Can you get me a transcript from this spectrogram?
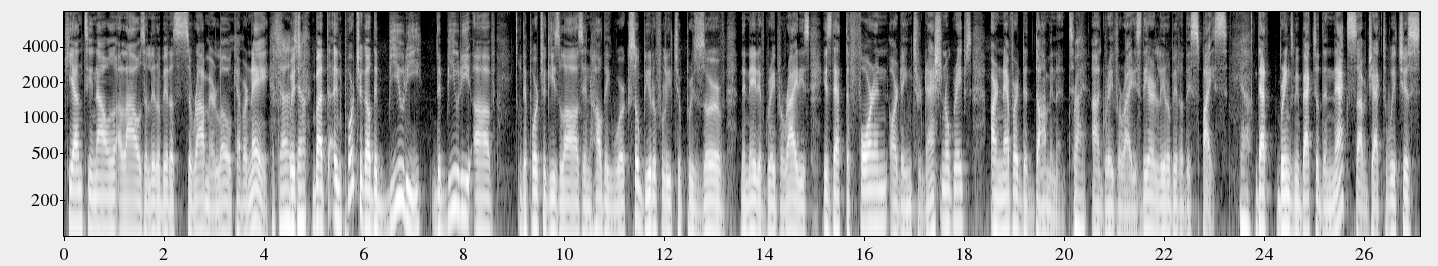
Chianti now allows a little bit of Syrah, Merlot, Cabernet. It does, yeah. But in Portugal, the beauty, the beauty of the Portuguese laws and how they work so beautifully to preserve the native grape varieties is that the foreign or the international grapes are never the dominant Right. uh, grape varieties. They are a little bit of the spice. Yeah. That brings me back to the next subject, which is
